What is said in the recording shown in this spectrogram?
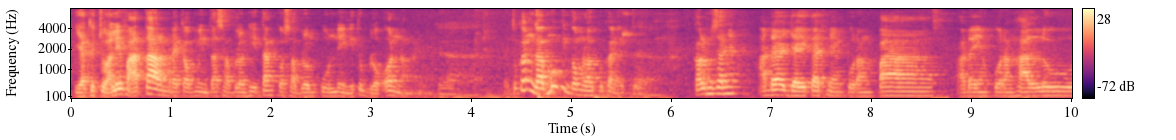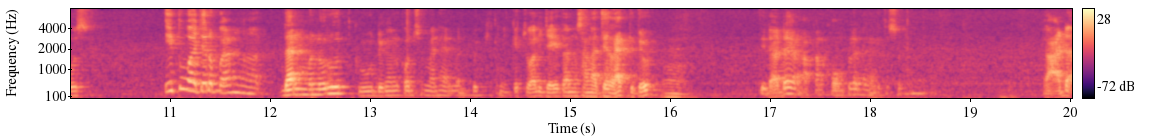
Ya kecuali fatal mereka minta sablon hitam kok sablon kuning itu blow on namanya. Ya. Itu kan nggak mungkin kau melakukan itu. Ya. Kalau misalnya ada jahitan yang kurang pas, ada yang kurang halus, itu wajar banget. Dan menurutku dengan konsumen handmade begini, kecuali jahitan sangat jelek gitu, Hmm. tidak ada yang akan komplain dengan itu semua. Nggak ada.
